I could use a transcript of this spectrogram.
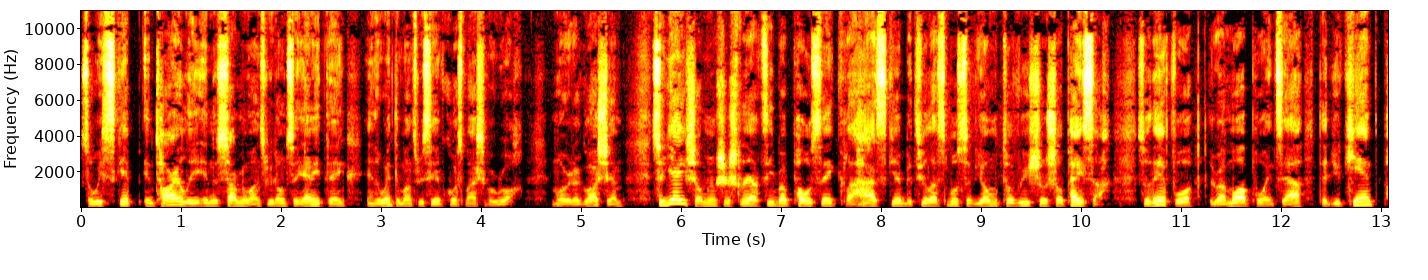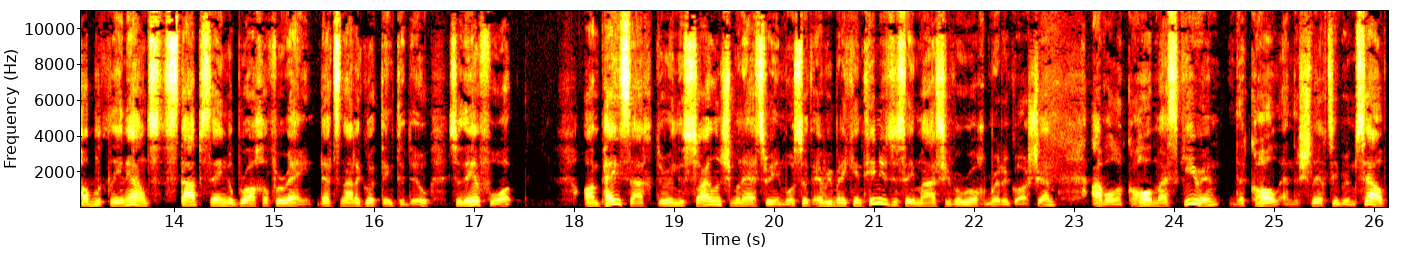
so we skip entirely in the summer months. We don't say anything. In the winter months, we say, of course, Mashiv Ruach. So. So therefore, the Ramah points out that you can't publicly announce, stop saying a bracha for rain. That's not a good thing to do. So therefore, on Pesach, during the silent Shemon Esrei and Musaf, everybody continues to say Mashiv Ruach Murda Goshem. Avol Kahol Maskirin, the Kahol and the Shliach Tzibur himself,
